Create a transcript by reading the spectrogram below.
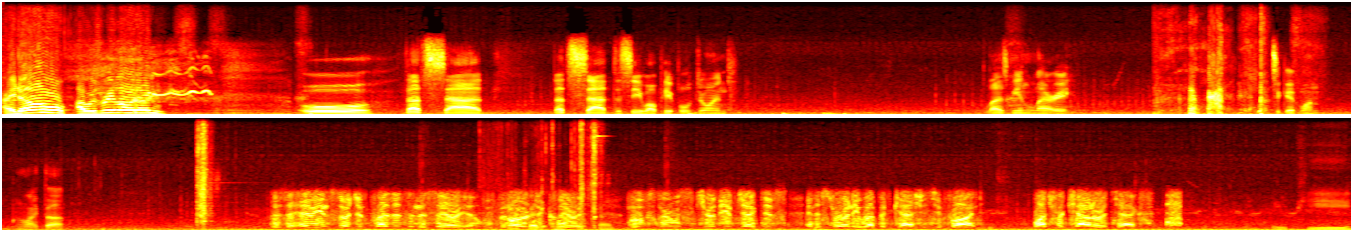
I know! I was reloading! Oh, that's sad. That's sad to see while people joined. Lesbian Larry. That's a good one. I like that. There's a heavy insurgent presence in this area. We've been ordered to to clear it. this. Move through, secure the objectives, and destroy any weapon caches you find. Watch for counterattacks. AP.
